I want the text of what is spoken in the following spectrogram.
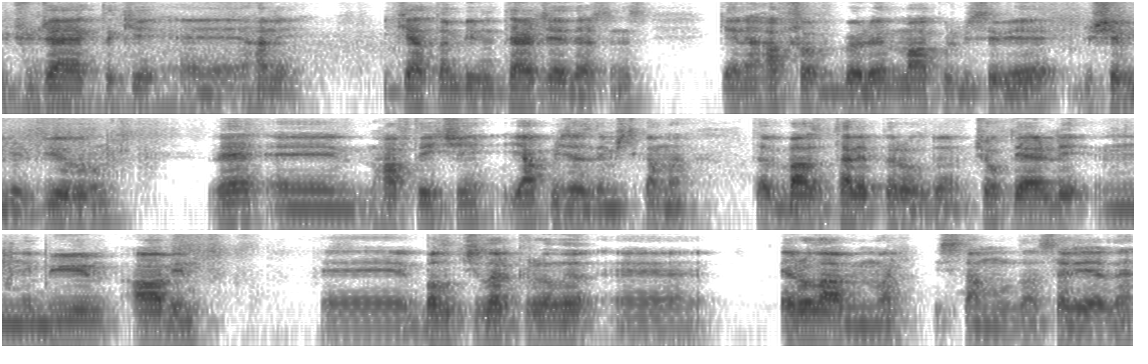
üçüncü ayaktaki e, hani iki attan birini tercih edersiniz. Gene hafif hafif böyle makul bir seviyeye düşebilir diyorum. Ve e, hafta içi yapmayacağız demiştik ama tabi bazı talepler oldu. Çok değerli m, büyüğüm, abim, e, balıkçılar kralı Erol abim var İstanbul'da, Sarıyer'de.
